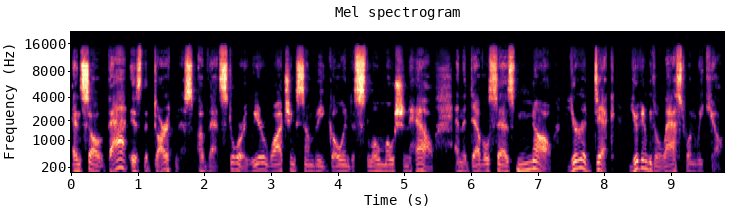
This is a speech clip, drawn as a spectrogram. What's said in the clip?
And so that is the darkness of that story. We are watching somebody go into slow motion hell, and the devil says, No, you're a dick. You're going to be the last one we kill.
